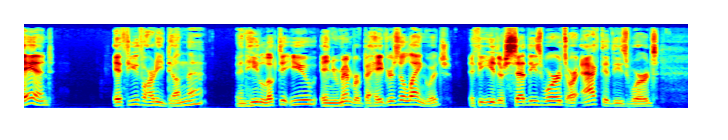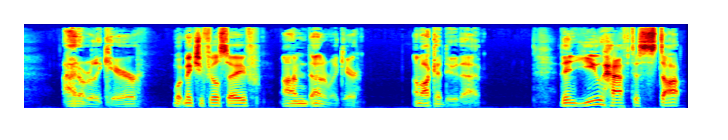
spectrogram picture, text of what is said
And if you've already done that and he looked at you, and remember, behavior is a language. If he either said these words or acted these words, I don't really care. What makes you feel safe? I'm, I don't really care. I'm not going to do that. Then you have to stop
